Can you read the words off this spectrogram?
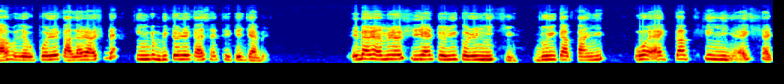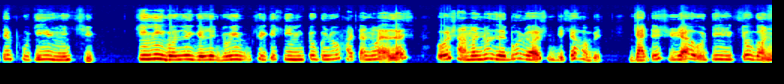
তাহলে উপরে কালার আসবে, কিন্তু ভিতরে কাঁচা থেকে যাবে। এবার আমরা সিরা তৈরি করে নিচ্ছি। দুই কাপ পানি ও এক কাপ চিনি একসাথে ফুটিয়ে নিচ্ছি। চিনি গলে গেলে দুই থেকে তিন টুকরো ফাটানো এলাচ ও সামান্য লেবুর রস দিতে হবে, যাতে শিরা অতিরিক্ত ঘন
